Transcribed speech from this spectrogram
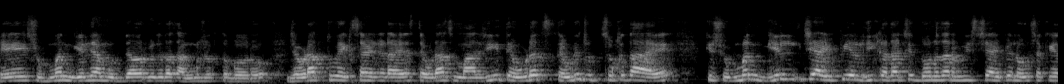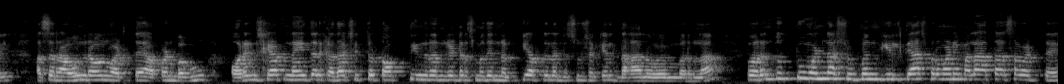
हे शुभमन गिल या मुद्द्यावर मी तुला सांगू शकतो गौरव. जेवढा तू एक्सायटेड आहेस तेवढाच माझी तेवढंच तेवढीच उत्सुकता आहे की शुभमन गिलची आयपीएल ही कदाचित दोन हजार वीस पी आयपीएल होऊ शकेल असं राहून राहून वाटतंय. आपण बघू. ऑरेंज कॅप नाही तर कदाचित तो टॉप तीन रन गेटर्समध्ये नक्की आपल्याला दिसू शकेल दहा नोव्हेंबरला. परंतु तू म्हणला शुभमन गिल त्याचप्रमाणे मला आता असं वाटतंय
